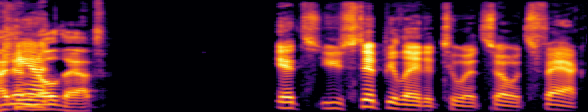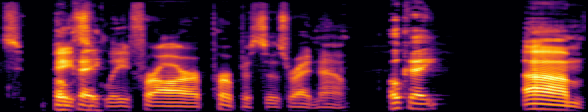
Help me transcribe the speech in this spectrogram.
I didn't know that. it's you stipulated to it, so it's fact Okay. basically for our purposes right now. Okay. Um,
